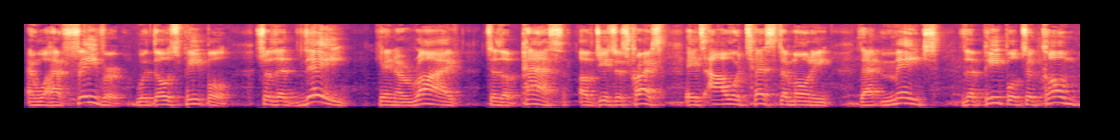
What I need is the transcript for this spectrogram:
and will have favor with those people so that they can arrive to the path of Jesus Christ. It's our testimony that makes the people to come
